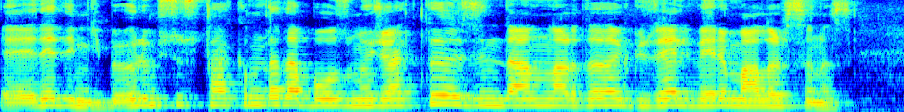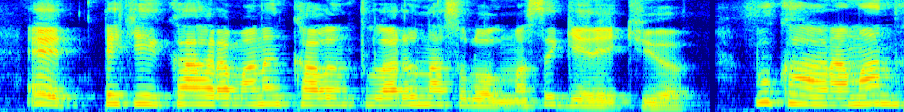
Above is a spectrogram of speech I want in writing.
e, dediğim gibi ölümsüz takımda da bozmayacaktır. Zindanlarda da güzel verim alırsınız. Evet peki kahramanın kalıntıları nasıl olması gerekiyor? Bu kahraman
